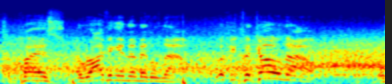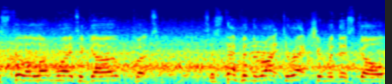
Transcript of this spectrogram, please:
Some players arriving in the middle now. Looking for goal now. There's still a long way to go, but it's a step in the right direction with this goal.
